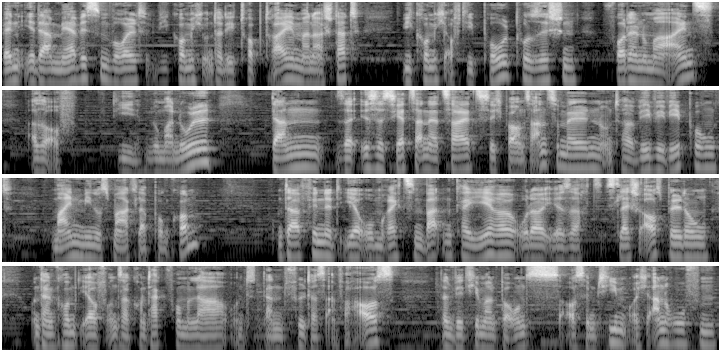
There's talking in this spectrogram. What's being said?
wenn ihr da mehr wissen wollt, wie komme ich unter die Top 3 in meiner Stadt, wie komme ich auf die Pole Position vor der Nummer 1, also auf die Nummer 0, dann ist es jetzt an der Zeit, sich bei uns anzumelden unter www.mein-makler.com. Und da findet ihr oben rechts einen Button Karriere oder ihr sagt Slash Ausbildung und dann kommt ihr auf unser Kontaktformular und dann füllt das einfach aus. Dann wird jemand bei uns aus dem Team euch anrufen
